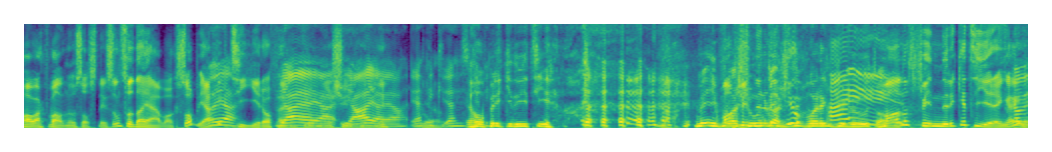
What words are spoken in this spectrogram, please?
har vært vanlig hos oss, liksom. Så da jeg vokste opp, jeg fikk tier og fem Ja, ja, ja, kroner og 20 ja, ja, ja. Jeg, fikk, Ja. jeg, Jeg håper ikke du gir tier. Med informasjon finner kanskje du får en gulrot. Man finner ikke tier Skal engang.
